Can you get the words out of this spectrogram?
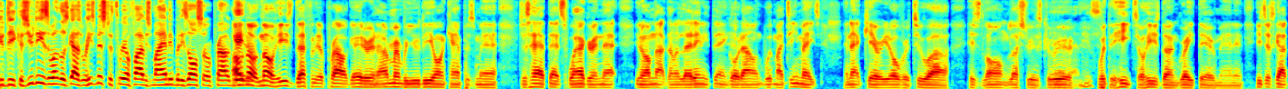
UD? Because UD is one of those guys where he's Mr. 305. He's Miami, but he's also a proud Oh no, no, he's definitely a proud Gator, and Yeah. I remember UD on campus, man. Just had that swagger and that, you know, I'm not gonna let anything go down with my teammates, and that carried over to uh, his long, lustrous career man, with the Heat. So he's done great there, man, and he's just got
